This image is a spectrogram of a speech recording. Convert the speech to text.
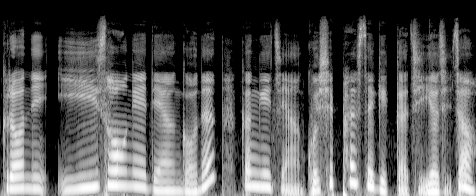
그러니 이성에 대한 거는 끊기지 않고 18세기까지 이어지죠.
